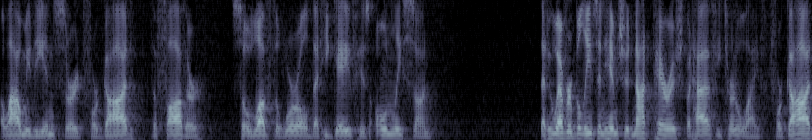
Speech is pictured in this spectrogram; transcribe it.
Allow me the insert for God the Father so loved the world that he gave his only son that whoever believes in him should not perish but have eternal life. For God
